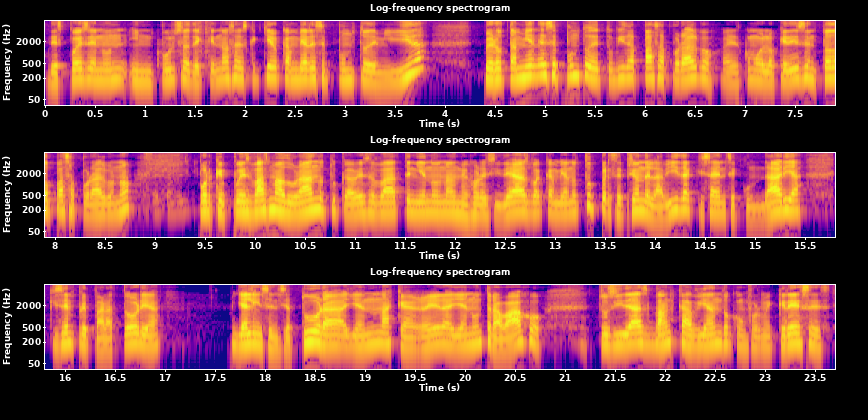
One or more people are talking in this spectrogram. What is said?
después en un impulso de que no sabes que quiero cambiar ese punto de mi vida, pero también ese punto de tu vida pasa por algo, es como lo que dicen, todo pasa por algo, ¿no? Porque pues vas madurando, tu cabeza va teniendo unas mejores ideas, va cambiando tu percepción de la vida, quizá en secundaria, quizá en preparatoria, ya en licenciatura, ya en una carrera, ya en un trabajo tus ideas van cambiando conforme creces.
